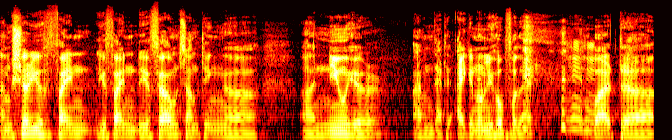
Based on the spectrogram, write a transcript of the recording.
I'm sure you find you find you found something uh, uh, new here. I'm that I can only hope for that. but uh,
